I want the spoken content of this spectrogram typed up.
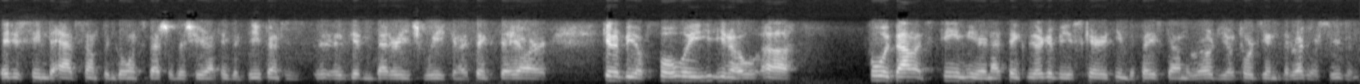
They just seem to have something going special this year. I think the defense is, is getting better each week, and I think they are going to be a fully you know uh, fully balanced team here. And I think they're going to be a scary team to face down the road, you know, towards the end of the regular season.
